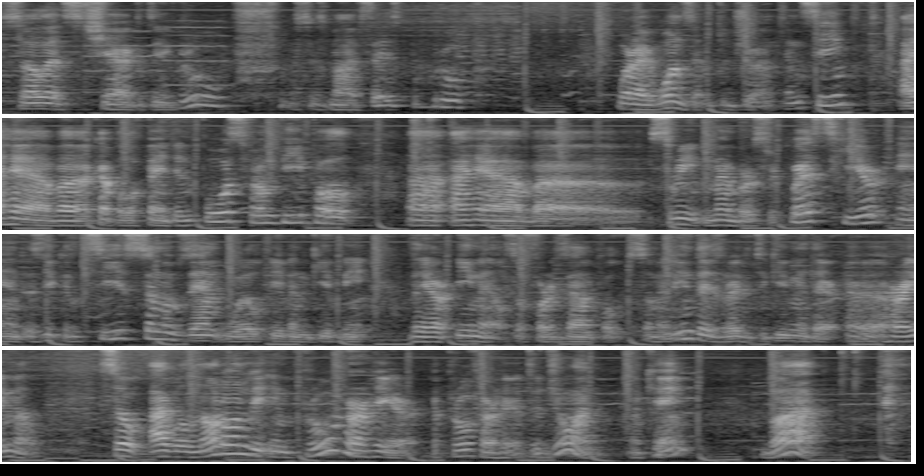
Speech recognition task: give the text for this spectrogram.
So let's check the group. This is my Facebook group where I want them to join and see. I have a couple of pending posts from people uh, three members requests here and as you can see some of them will even give me their email. So for example so Melinda is ready to give me their, uh, her email. So I will not only improve her here approve her here to join okay? But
